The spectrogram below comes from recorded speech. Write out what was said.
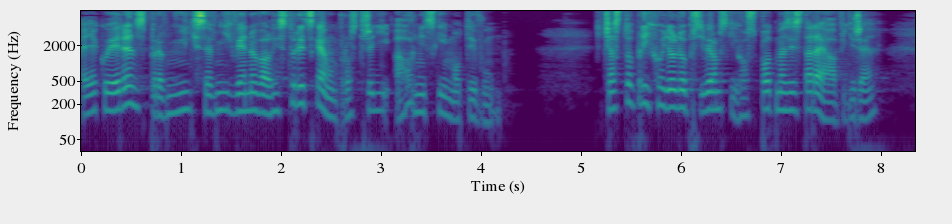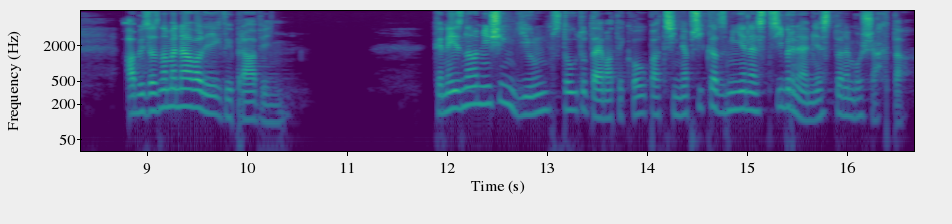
a jako jeden z prvních se v nich věnoval historickému prostředí a hornickým motivům. Často prý chodil do příbramských hospod mezi staré havíře, aby zaznamenával jejich vyprávění. Ke nejznámějším dílům s touto tématikou patří například zmíněné Stříbrné město nebo Šachta.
